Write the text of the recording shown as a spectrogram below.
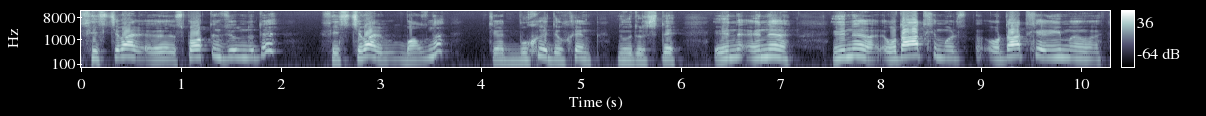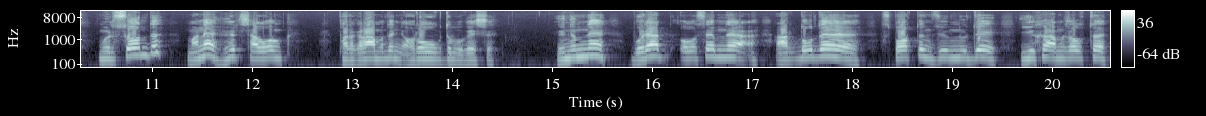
фестивал спортын зүйлнүүдэ фестивал болно тэгээд бүхий дөвхэн нүүдэлсдэ энэ энэ энэ удаадх удаадх ийм мөрсөнд манай хэр савган программад нь оруулагдав гэсэн Үнэмнэ бурад усэмнэ ардуудэ спортын зүгнүүдэ их амжилт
